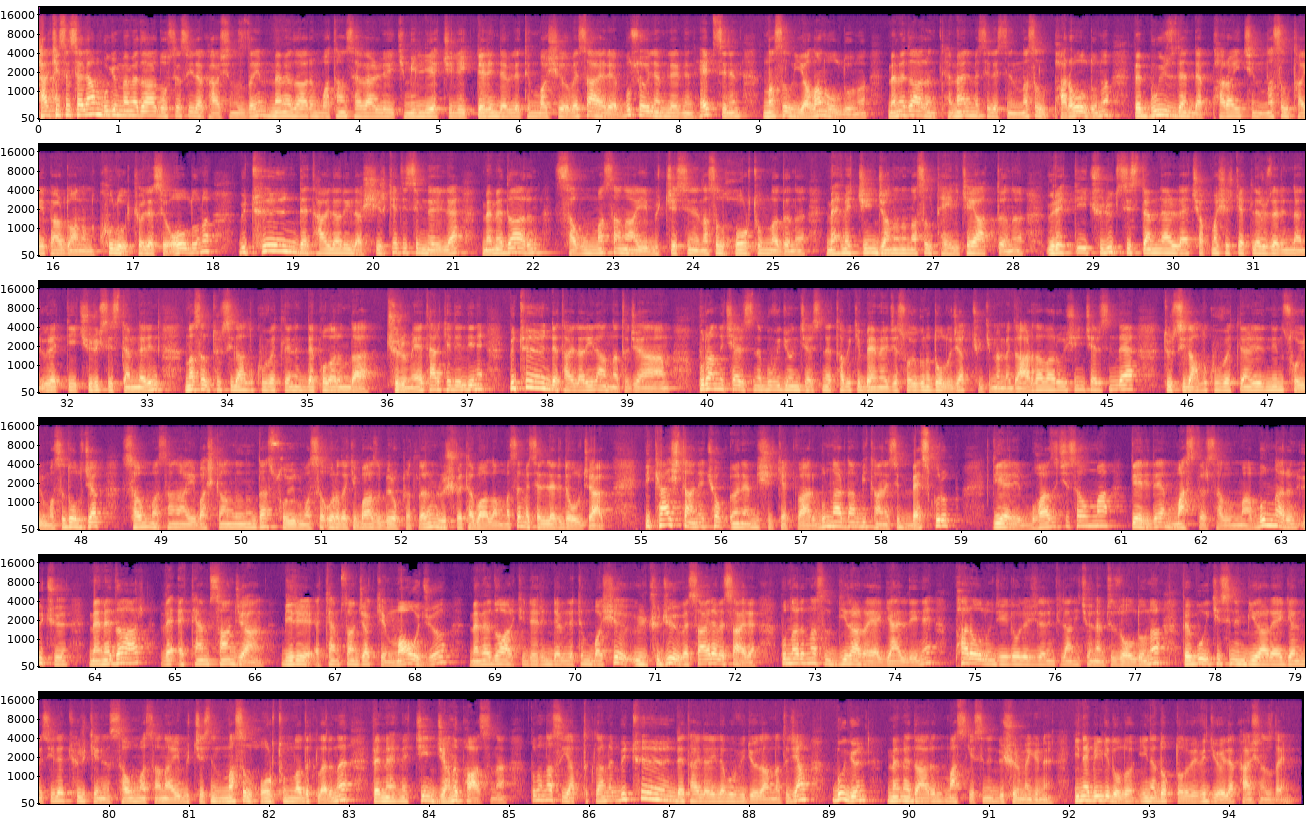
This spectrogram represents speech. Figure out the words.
Herkese selam. Bugün Mehmet Ağar dosyasıyla karşınızdayım. Mehmet Ağar'ın vatanseverlik, milliyetçilik, derin devletin başı vesaire bu söylemlerinin hepsinin nasıl yalan olduğunu, Mehmet Ağar'ın temel meselesinin nasıl para olduğunu ve bu yüzden de para için nasıl Tayyip Erdoğan'ın kulu, kölesi olduğunu bütün detaylarıyla, şirket isimleriyle Mehmet Ağar'ın savunma sanayi bütçesini nasıl hortumladığını, Mehmetçiğin canını nasıl tehlikeye attığını, ürettiği çürük sistemlerle çakma şirketler üzerinden ürettiği çürük sistemlerin nasıl Türk Silahlı Kuvvetleri'nin depolarında çürümeye terk edildiğini bütün detaylarıyla anlatacağım. Buranın içerisinde, bu videonun içerisinde tabii ki BMC soygunu da olacak. Çünkü Mehmet Ağar da var o işin içerisinde. Türk Silahlı Kuvvetleri'nin soyulması da olacak. Savunma Sanayi Başkanlığı'nın da soyulması, oradaki bazı bürokratların rüşvete bağlanması meseleleri de olacak. Birkaç tane çok önemli şirket var. Bunlardan bir tanesi BES Group. Diğeri Boğaziçi Savunma, diğeri de Master Savunma. Bunların üçü Mehmet ve Ethem Sancak'ın biri Ethem Sancak ki Mao'cu, Mehmet Ağar ki derin devletin başı, ülkücü vesaire vesaire. Bunların nasıl bir araya geldiğini, para olunca ideolojilerin falan hiç önemsiz olduğunu ve bu ikisinin bir araya gelmesiyle Türkiye'nin savunma sanayi bütçesini nasıl hortumladıklarını ve Mehmetçiğin canı pahasına bunu nasıl yaptıklarını bütün detaylarıyla bu videoda anlatacağım. Bugün Mehmet Ağar'ın maskesini düşürme günü. Yine bilgi dolu, yine dop dolu bir video ile karşınızdayım.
